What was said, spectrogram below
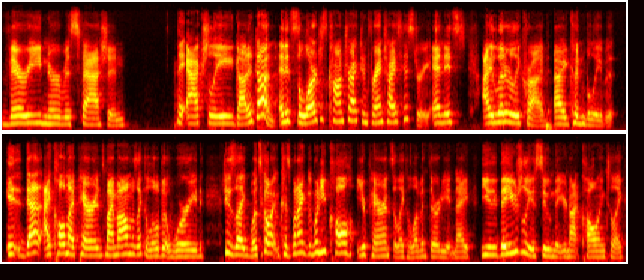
very nervous fashion, they actually got it done. And it's the largest contract in franchise history. And it's, I literally cried. I couldn't believe it. it that I called my parents. My mom was like a little bit worried. She's like, what's going, cause when I, when you call your parents at like 1130 at night, you, they usually assume that you're not calling to like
